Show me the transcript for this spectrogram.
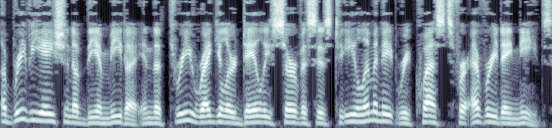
abbreviation of the Amidah in the three regular daily services to eliminate requests for everyday needs,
